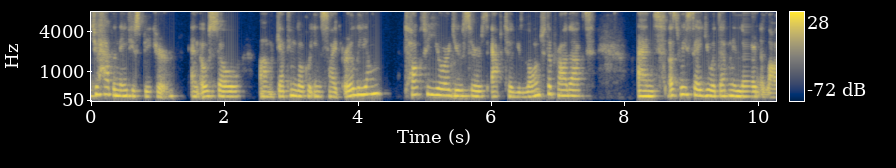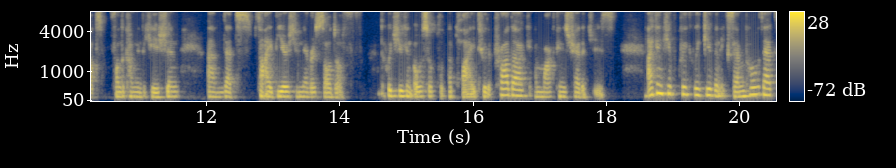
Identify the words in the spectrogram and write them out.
to have a native speaker and also um, getting local insight early on, talk to your users after you launch the product. And as we say, you will definitely learn a lot from the communication. And that's some ideas you never thought of, which you can also p- apply to the product and marketing strategies. I can keep quickly give an example that,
